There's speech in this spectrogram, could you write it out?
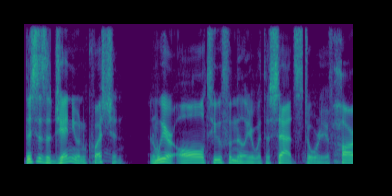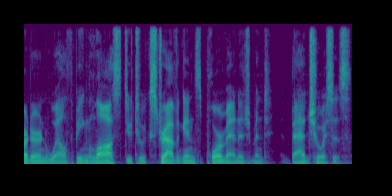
This is a genuine question, and we are all too familiar with the sad story of hard earned wealth being lost due to extravagance, poor management, and bad choices.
